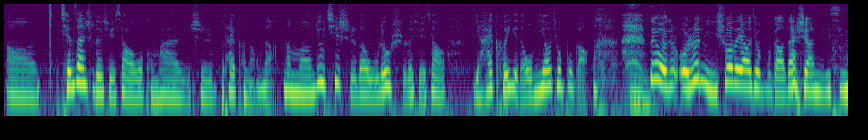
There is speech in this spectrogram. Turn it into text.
呃，前三十的学校我恐怕是不太可能的。那么六七十的、五六十的学校也还可以的。我们要求不高，所以我就我说你说的要求不高，但实际上你的心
